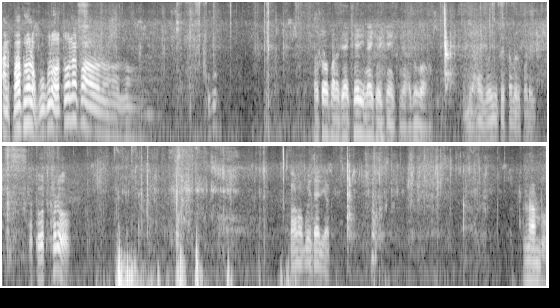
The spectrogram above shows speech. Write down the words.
અને પપનો ઓલો ઘૂઘરો હતો ને પણ હતો પણ ત્યાં ખેરી નાખ્યો ક્યાંય ને જોવા. ત્યાં જોયું તો ખબર પડે. હતો જ ખરો. પાણો કોઈ ચાલી આપે લાંબો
